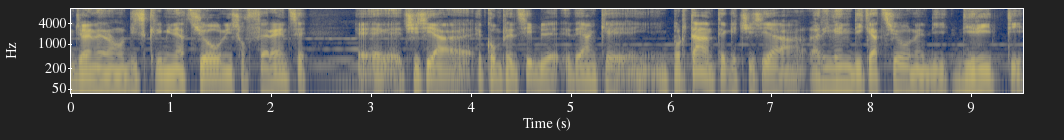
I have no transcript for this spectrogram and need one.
generano discriminazioni, sofferenze, e ci sia, è comprensibile ed è anche importante che ci sia la rivendicazione di diritti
